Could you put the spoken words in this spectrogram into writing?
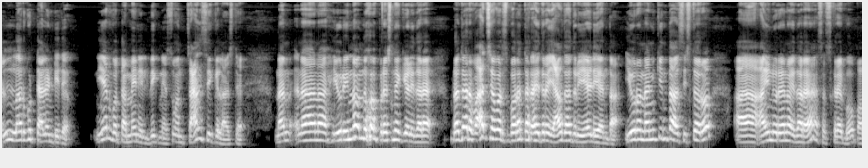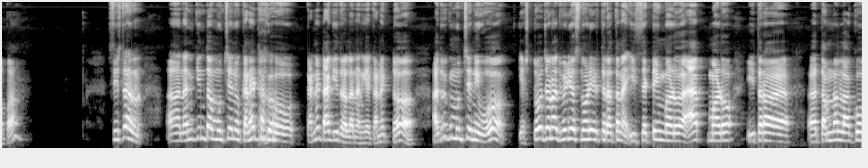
ಎಲ್ಲರಿಗೂ ಟ್ಯಾಲೆಂಟ್ ಇದೆ. ಏನು ಗೊತ್ತಾ? ಮೇನ್ ಇಲ್ಲಿ ವೀಕ್ನೆಸ್ ಒಂದು ಚಾನ್ಸ್ ಸಿಕ್ಕಿಲ್ಲ ಅಷ್ಟೇ. ನನ್ನ ನಾನು ಇವ್ರು ಇನ್ನೊಂದು ಪ್ರಶ್ನೆ ಕೇಳಿದ್ದಾರೆ ಬ್ರದರ್ ವಾಚ್ ಅವರ್ಸ್ ಬರೋ ಥರ ಇದ್ದರೆ ಯಾವುದಾದ್ರೂ ಹೇಳಿ ಅಂತ. ಇವರು ನನಗಿಂತ ಸಿಸ್ಟರು ಐನೂರೇನೋ ಇದ್ದಾರೆ ಸಬ್ಸ್ಕ್ರೈಬು ಪಾಪ. ಸಿಸ್ಟರ್ ನನಗಿಂತ ಮುಂಚೆ ನೀವು ಕನೆಕ್ಟ್ ಆಗೋ ಕನೆಕ್ಟ್ ಆಗಿದ್ರಲ್ಲ ನನಗೆ ಕನೆಕ್ಟು ಅದ್ರಕ್ಕೂ ಮುಂಚೆ ನೀವು ಎಷ್ಟೋ ಜನದ ವೀಡಿಯೋಸ್ ನೋಡಿರ್ತೀರ ತಾನೆ. ಈ ಸೆಟ್ಟಿಂಗ್ ಮಾಡು ಆ್ಯಪ್ ಮಾಡು, ಈ ಥರ ತಮ್ಮನಲ್ಲಿ ಹಾಕು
